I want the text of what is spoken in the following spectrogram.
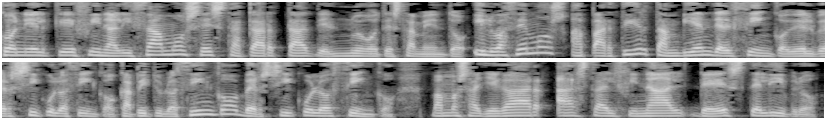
con el que finalizamos esta carta del Nuevo Testamento. Y lo hacemos a partir también del 5, del versículo 5, capítulo 5, versículo 5. Vamos a llegar hasta el final de este libro.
